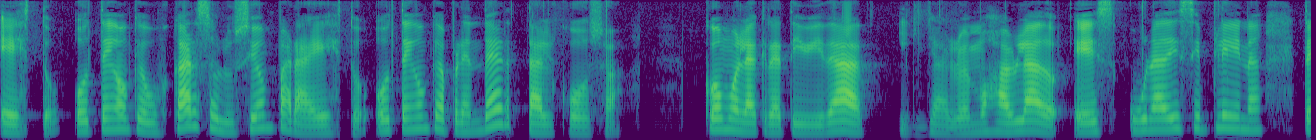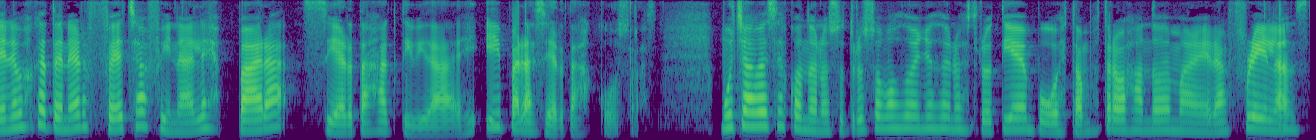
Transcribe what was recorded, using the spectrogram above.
esto, o tengo que buscar solución para esto, o tengo que aprender tal cosa. Como la creatividad y ya lo hemos hablado, es una disciplina, tenemos que tener fechas finales para ciertas actividades y para ciertas cosas. Muchas veces cuando nosotros somos dueños de nuestro tiempo o estamos trabajando de manera freelance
